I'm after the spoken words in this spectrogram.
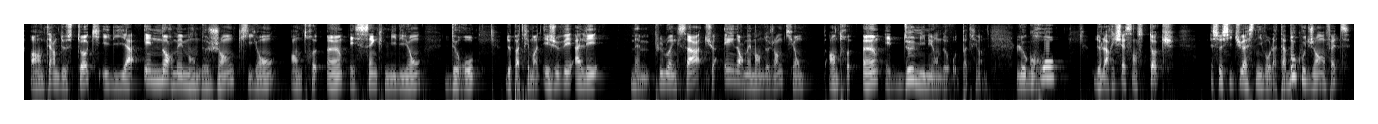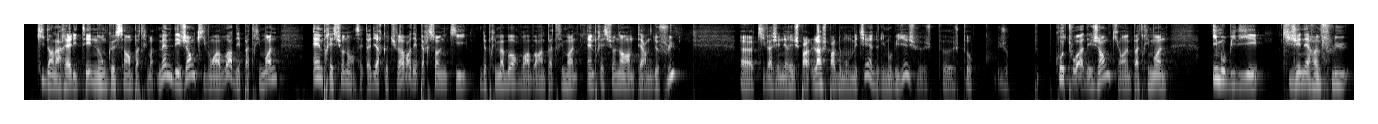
En termes de stock, il y a énormément de gens qui ont entre 1 et 5 millions d'euros de patrimoine. Et je vais aller même plus loin que ça. Tu as énormément de gens qui ont entre 1 et 2 millions d'euros de patrimoine. Le gros de la richesse en stock se situe à ce niveau-là. Tu as beaucoup de gens en fait qui dans la réalité n'ont que ça en patrimoine. Même des gens qui vont avoir des patrimoines impressionnants. C'est-à-dire que tu vas avoir des personnes qui, de prime abord, vont avoir un patrimoine impressionnant en termes de flux, euh, qui va générer, là je parle de mon métier, hein, de l'immobilier, je, peux, je, je côtoie des gens qui ont un patrimoine immobilier qui génère un flux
